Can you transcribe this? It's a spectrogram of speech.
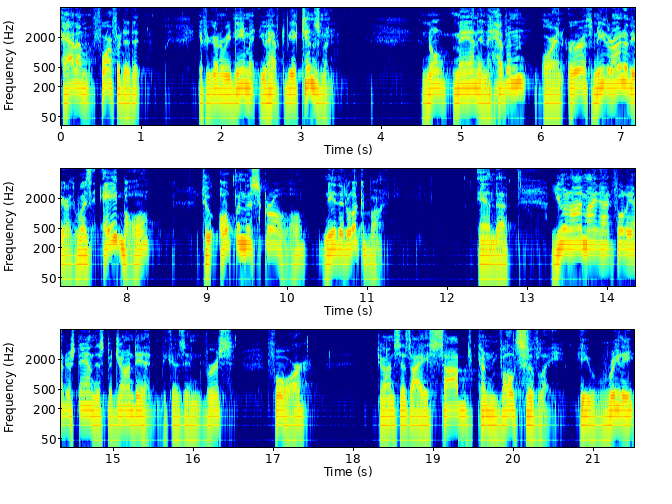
Adam forfeited it. If you're going to redeem it, you have to be a kinsman. No man in heaven or in earth, neither under the earth, was able to open the scroll, neither to look upon it. And uh, you and I might not fully understand this, but John did, because in verse 4, John says, I sobbed convulsively. He really,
